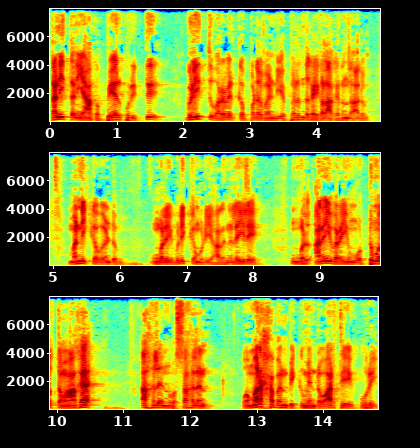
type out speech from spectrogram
தனித்தனியாக பெயர் குறித்து விழித்து வரவேற்கப்பட வேண்டிய பெருந்தகைகளாக இருந்தாலும் மன்னிக்க வேண்டும். உங்களை விழிக்க முடியாத நிலையிலே உங்கள் அனைவரையும் ஒட்டுமொத்தமாக அகலன் ஒ சஹலன் ஒ மர்ஹபன் பிக்கும் என்ற வார்த்தையை கூறி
